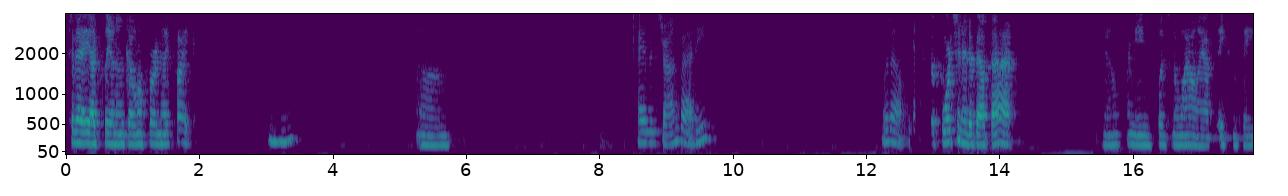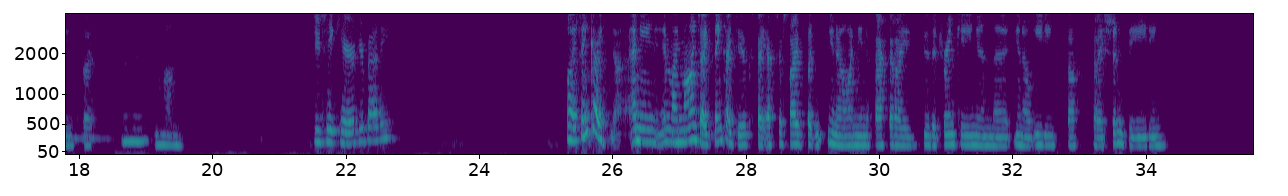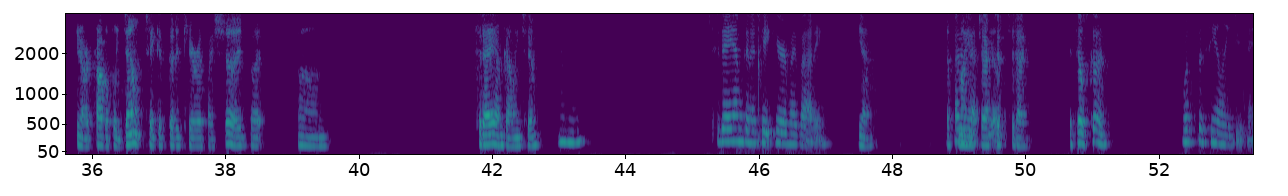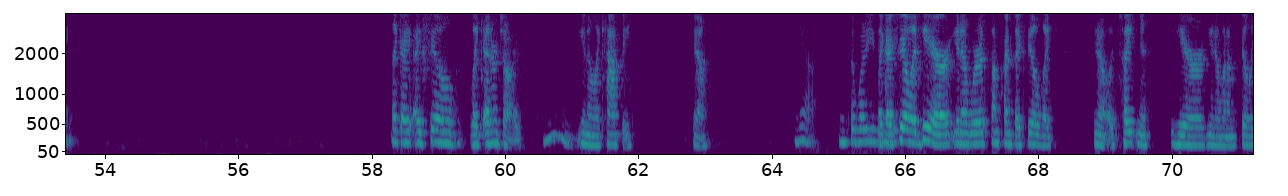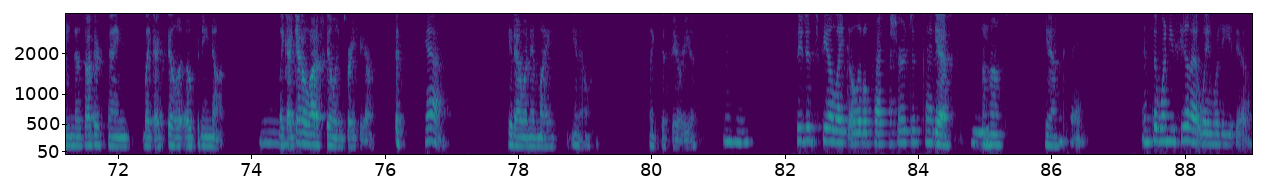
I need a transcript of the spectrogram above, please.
today I plan on going for a nice hike. Mm-hmm. Um, I have a strong body. What else? feel fortunate about that. You know, I mean, once in a while I have aches and pains, but Mm-hmm. um, Do you take care of your body? well, I think I, I mean, in my mind, I think I do because I exercise, but you know, I mean, the fact that I do the drinking and the, you know, eating stuff that I shouldn't be eating, you know, I probably don't take as good a care as I should, but um, today I'm going to. Mm-hmm. Today, I'm going to take care of my body. Yes. That's How my that feel? objective today. It feels good. What's the feeling, do you think? Like I, I feel like energized, Mm, you know, like happy. Yeah. yeah. And so, what are you Like going I feel it here, you know, whereas sometimes I feel like, you know, a tightness here, you know, when I'm feeling those other things, like I feel it opening up. Do? Like I get a lot of feelings right here, yeah. you know, and in my, you know, like this area. Mm-hmm. So, you just feel like a little pressure, just kind of Yes. Uh-huh. Yeah. Okay. And so, when you feel that way, what do you do?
